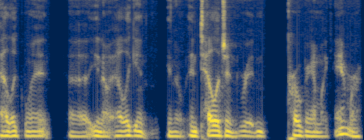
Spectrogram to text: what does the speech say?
eloquent, uh, you know, elegant, you know, intelligent written program like Hammer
